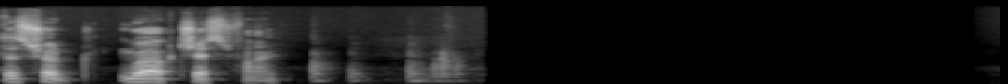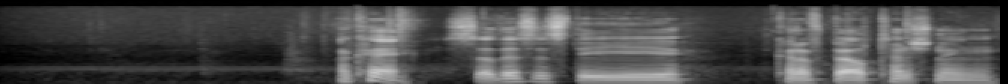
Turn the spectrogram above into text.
this should work just fine. Okay, so this is the kind of belt tensioning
